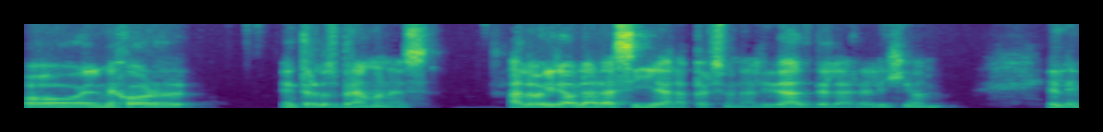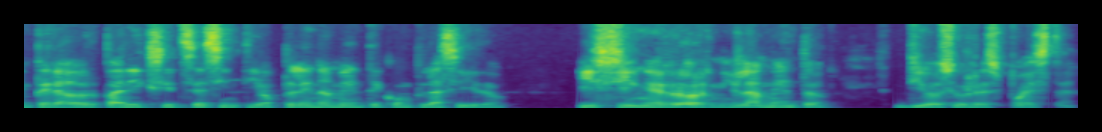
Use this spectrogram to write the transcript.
Oh, el mejor entre los brahmanas, al oír hablar así a la personalidad de la religión, el emperador Pariksit se sintió plenamente complacido y sin error ni lamento dio su respuesta.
